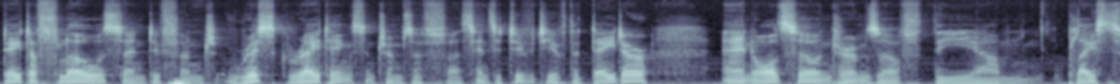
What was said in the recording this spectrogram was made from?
data flows and different risk ratings in terms of uh, sensitivity of the data and also in terms of the um, places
